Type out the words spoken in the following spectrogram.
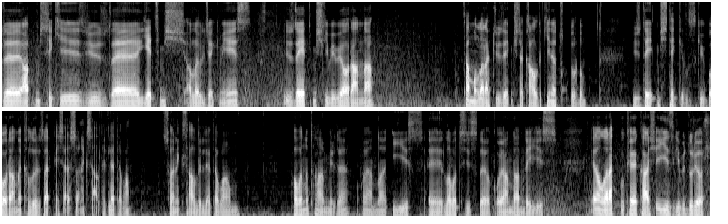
%68, %70 alabilecek miyiz? %70 gibi bir oranla. Tam olarak %70'te kaldık. Yine tutturdum. %70 tek yıldız gibi bir oranla kalıyoruz arkadaşlar. Sonraki saldırıyla devam. Sonraki saldırıyla devam. Havanı tamirde. O yandan iyiyiz. E, lav atıcısı da yok. O yandan da iyiyiz. Genel olarak bu köye karşı iyiyiz gibi duruyor.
